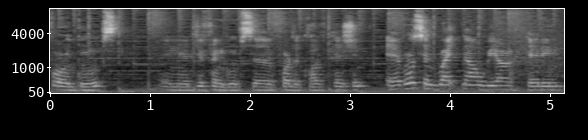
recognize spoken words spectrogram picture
four groups in different groups uh, for the qualification Evros and right now we are heading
